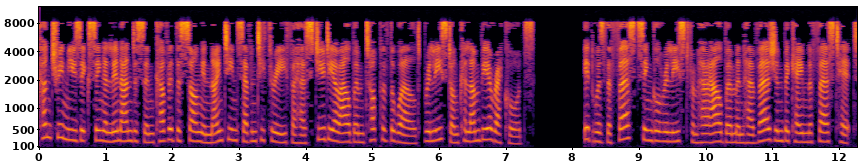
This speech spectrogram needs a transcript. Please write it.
Country music singer Lynn Anderson covered the song in 1973 for her studio album Top of the World, released on Columbia Records. It was the first single released from her album and her version became the first hit.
